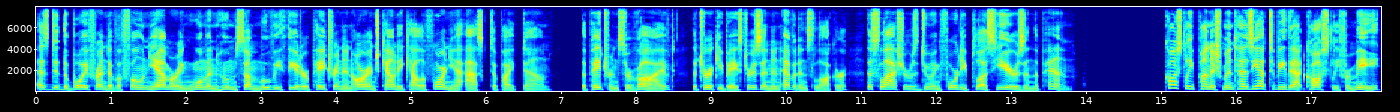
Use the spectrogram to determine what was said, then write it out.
as did the boyfriend of a phone yammering woman whom some movie theater patron in Orange County, California asked to pipe down. The patron survived, the turkey basters in an evidence locker, the slashers doing 40 plus years in the pen. Costly punishment has yet to be that costly for me,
